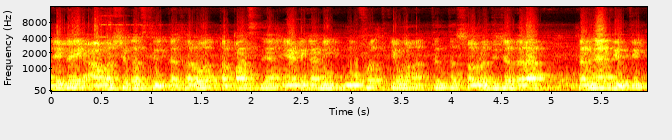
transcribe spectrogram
जे काही आवश्यक असतील त्या सर्व तपासण्या या ठिकाणी मोफत किंवा अत्यंत सवलतीच्या दरात करण्यात येतील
